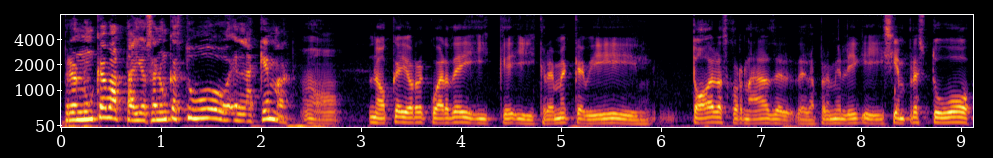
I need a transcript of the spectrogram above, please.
pero nunca batalló, o sea, nunca estuvo en la quema. No, no que yo recuerde y que y créeme que vi todas las jornadas de, de la Premier League y siempre estuvo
